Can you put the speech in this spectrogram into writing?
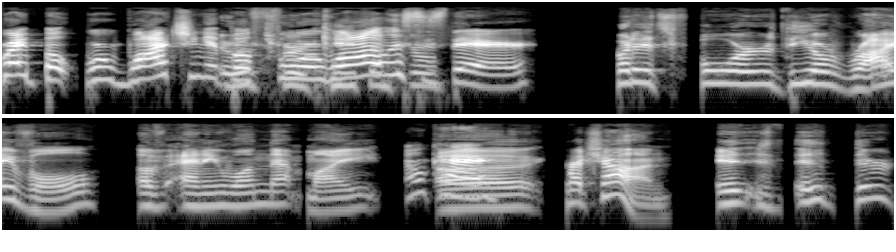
right, but we're watching it, It before Wallace for- is there. but it's for the arrival of anyone that might Okay. uh, catch on. It, it, they're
